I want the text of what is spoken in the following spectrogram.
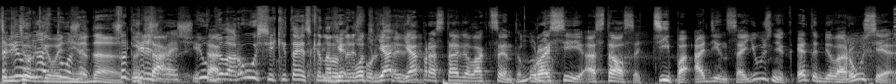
так передергивание, тоже. да. Что ты переживаешь? И у Беларуси Китайская Народная я, Республика. Вот я, я проставил акцент. Ну, у да. России остался типа один союзник, это Белоруссия,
